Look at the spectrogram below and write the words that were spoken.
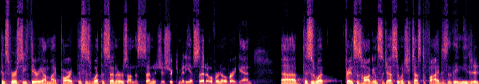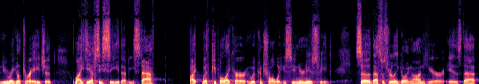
conspiracy theory on my part. This is what the senators on the Senate District Committee have said over and over again. Uh, this is what Frances Haugen suggested when she testified: is that they needed a new regulatory agent like the FCC that be staffed by with people like her who would control what you see in your newsfeed. So that's what's really going on here: is that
